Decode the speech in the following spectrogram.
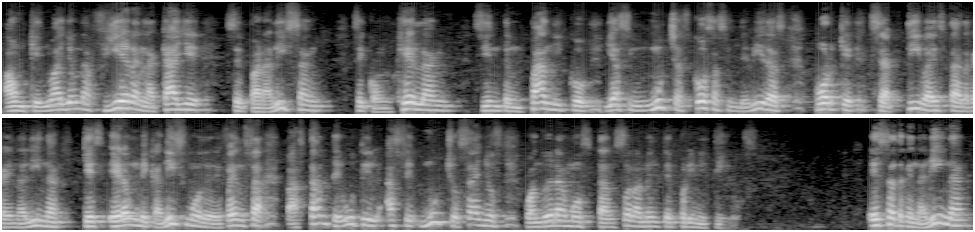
aunque no haya una fiera en la calle, se paralizan, se congelan, sienten pánico y hacen muchas cosas indebidas porque se activa esta adrenalina, que era un mecanismo de defensa bastante útil hace muchos años cuando éramos tan solamente primitivos. Esa adrenalina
